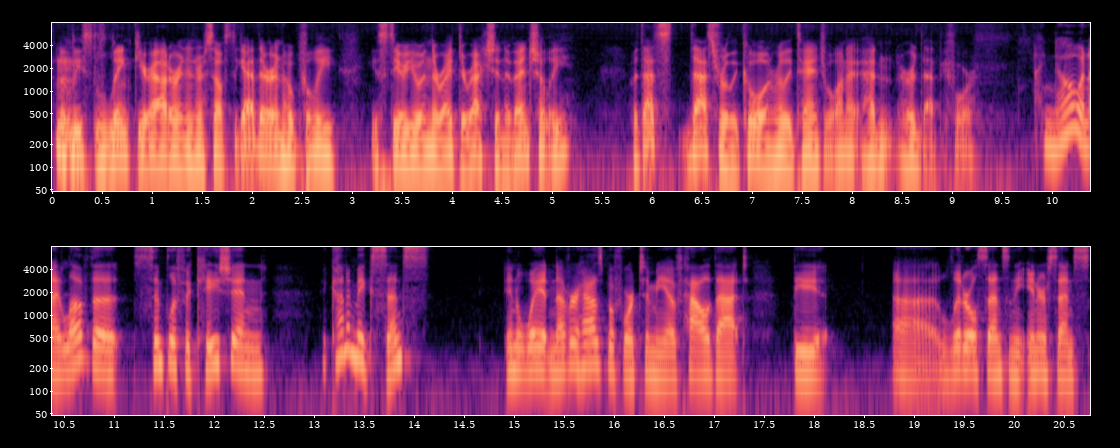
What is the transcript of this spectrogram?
hmm. at least link your outer and inner selves together and hopefully steer you in the right direction eventually. But that's that's really cool and really tangible, and I hadn't heard that before. I know, and I love the simplification. It kind of makes sense in a way it never has before to me of how that the uh, literal sense and the inner sense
